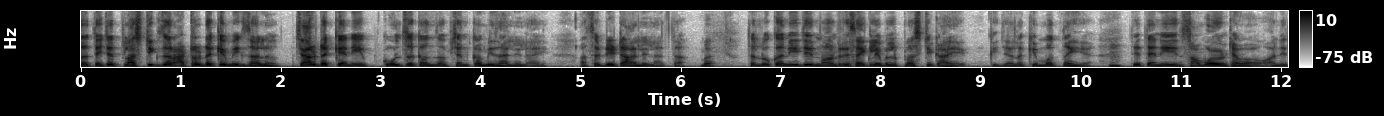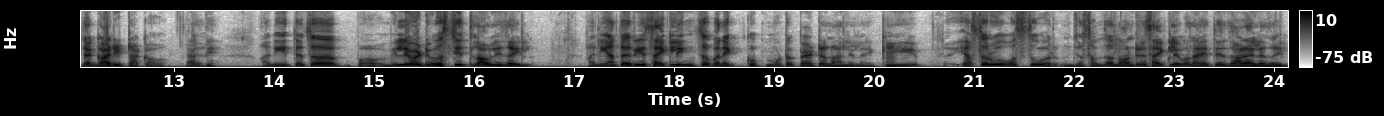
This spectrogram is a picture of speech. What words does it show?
तर त्याच्यात प्लास्टिक जर अठरा टक्के मिक्स झालं चार टक्क्यांनी कोलचं कन्झम्पशन कमी झालेलं आहे असं डेटा आलेला आता. बरं. तर लोकांनी जे नॉन रिसायकलेबल प्लास्टिक आहे की ज्याला किंमत नाही आहे. ते त्यांनी सांभाळून ठेवावं आणि त्या गाडीत टाकावं. अगदी. आणि त्याचा विल्हेवाट व्यवस्थित लावली जाईल. आणि आता रिसायकलिंगचं पण एक खूप मोठं पॅटर्न आलेलं आहे की या सर्व वस्तूवर जे समजा नॉन रिसायकलेबल आहे ते जाळायला जाईल.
